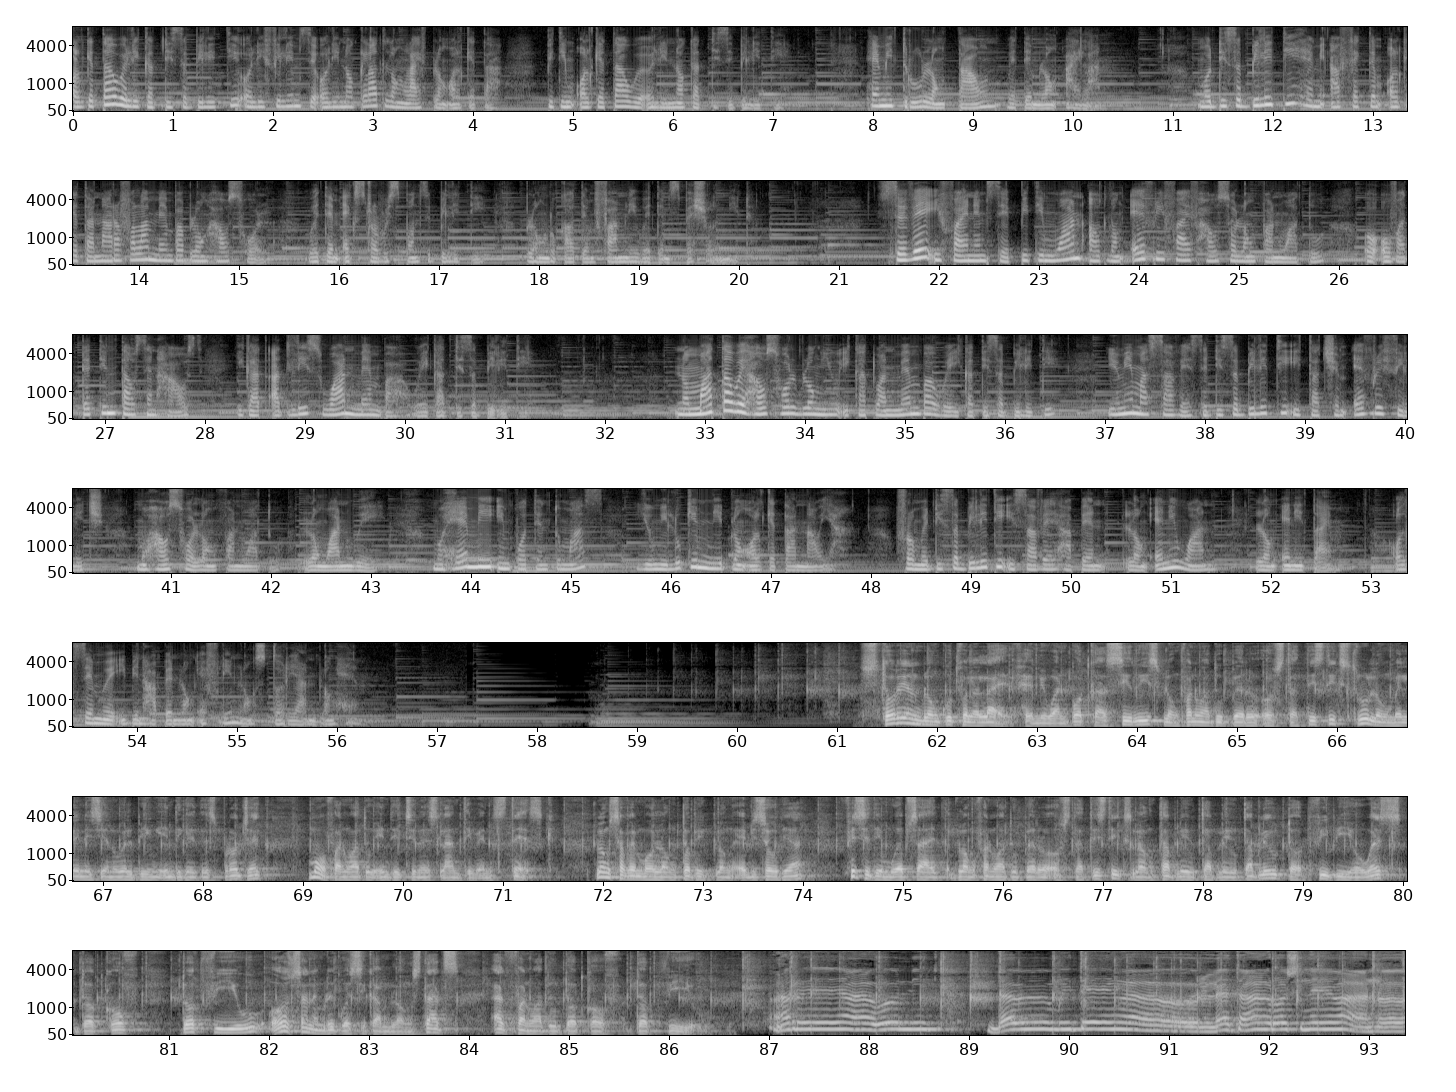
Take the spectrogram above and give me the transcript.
Olketa we ikat disability oli film se oli noklat long life long olketa. Pitim olketa we oli nokat disability. Hemi true long town we tem long island. Mo disability hemi affect them olketa narafala member belong household with them extra responsibility belong look out them family with them special need. Survey if them say pitim one out long every five household long Vanuatu or over 13,000 house, he got at least one member where got disability. No matter where household belong you, he got one member where he got disability, you may must save se disability i touch him every village mo household long Vanuatu, long one way. Mo hemi important to mas, you may look need long all ketan now ya. From a disability is save happen long anyone, long any time. All same way it been happen long Evelyn, long story and long him. Storian blong for Life hemi one podcast series blong Vanuatu Bureau of Statistics through long Melanesian Wellbeing Indicators Project mo Vanuatu Indigenous Land Events Desk. Long save mo long topic long episode ya, visit him website blong Vanuatu Bureau of Statistics long www.vbos.gov.vu send sanem request ikam long stats at vanuatu.gov.vu. Letang ros ne ano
